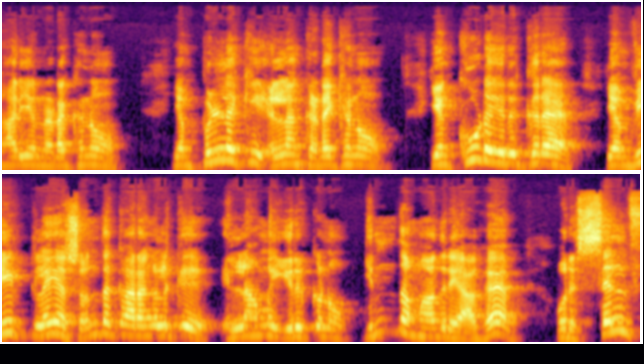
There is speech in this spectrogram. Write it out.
காரியம் நடக்கணும். என் பிள்ளைக்கு எல்லாம் கிடைக்கணும். என் கூட இருக்கிற என் வீட்டில் என் சொந்தக்காரங்களுக்கு எல்லாமே இருக்கணும். இந்த மாதிரியாக ஒரு செல்ஃப்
